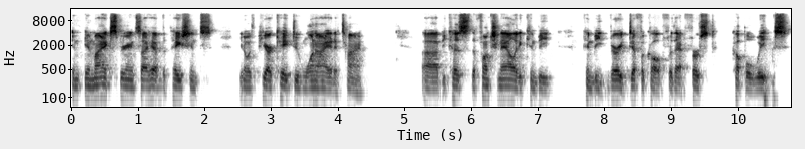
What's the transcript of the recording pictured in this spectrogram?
in, in my experience, I have the patients, you know, with PRK do one eye at a time uh, because the functionality can be can be very difficult for that first couple weeks.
